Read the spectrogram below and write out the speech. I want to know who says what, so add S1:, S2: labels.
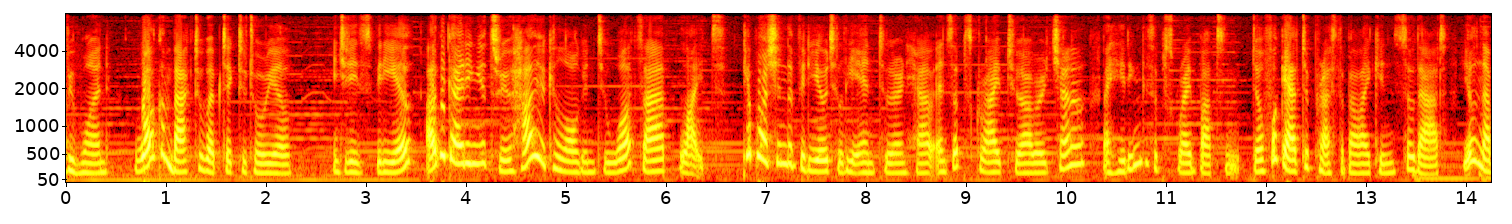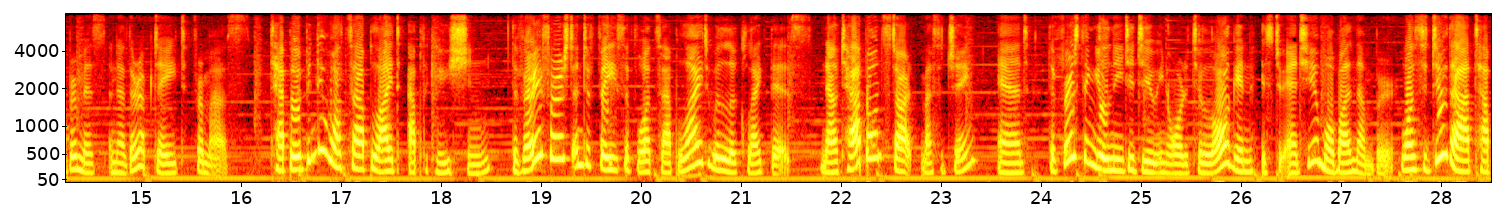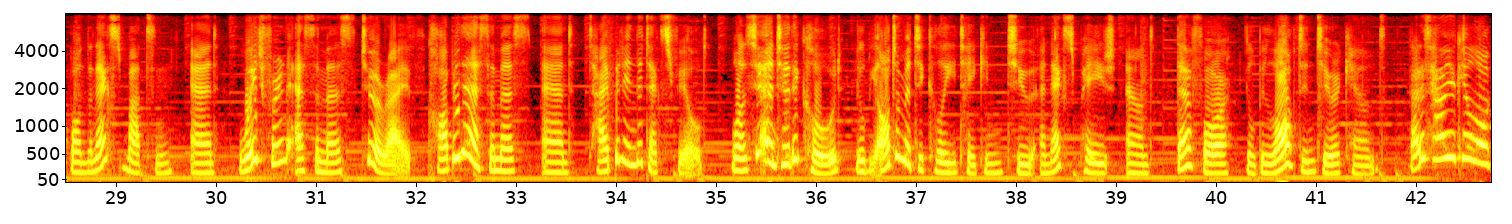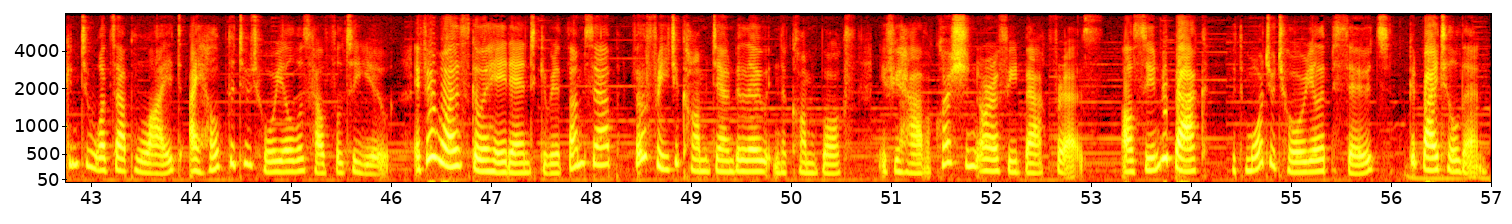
S1: everyone, welcome back to WebTech tutorial. In today's video, I'll be guiding you through how you can log into WhatsApp Lite. Keep watching the video till the end to learn how and subscribe to our channel by hitting the subscribe button. Don't forget to press the bell icon so that you'll never miss another update from us. Tap open the WhatsApp Lite application. The very first interface of WhatsApp Lite will look like this. Now tap on Start Messaging and the first thing you'll need to do in order to log in is to enter your mobile number. Once you do that, tap on the next button and wait for an SMS to arrive. Copy the SMS and type it in the text field. Once you enter the code, you'll be automatically taken to a next page and therefore you'll be logged into your account. That is how you can log into WhatsApp Lite. I hope the tutorial was helpful to you. If it was, go ahead and give it a thumbs up. Feel free to comment down below in the comment box if you have a question or a feedback for us. I'll soon be back with more tutorial episodes. Goodbye till then.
